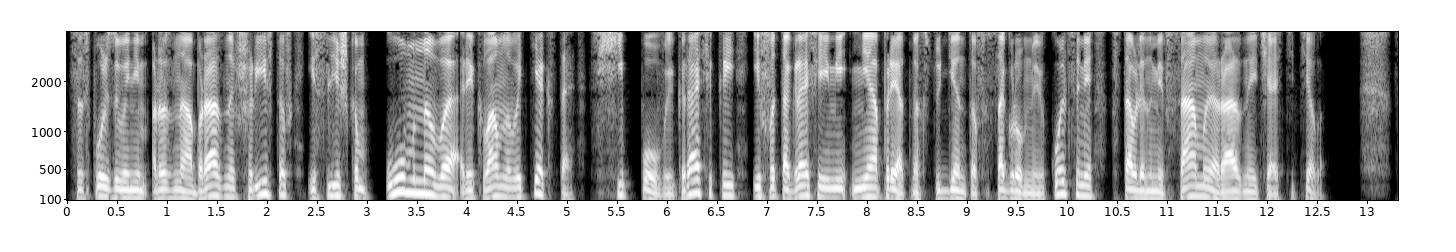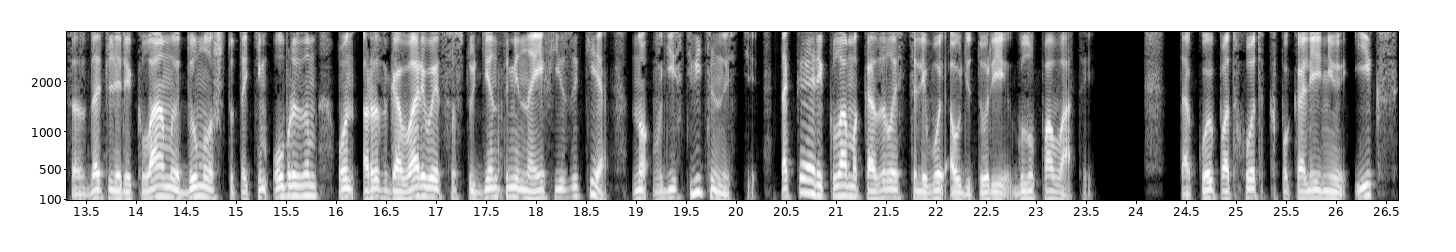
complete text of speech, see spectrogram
с использованием разнообразных шрифтов и слишком умного рекламного текста с хиповой графикой и фотографиями неопрятных студентов с огромными кольцами, вставленными в самые разные части тела. Создатель рекламы думал, что таким образом он разговаривает со студентами на их языке, но в действительности такая реклама казалась целевой аудитории глуповатой. Такой подход к поколению X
